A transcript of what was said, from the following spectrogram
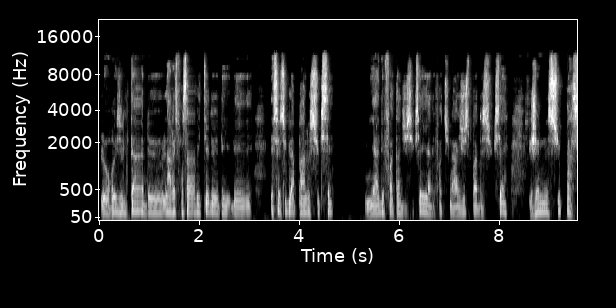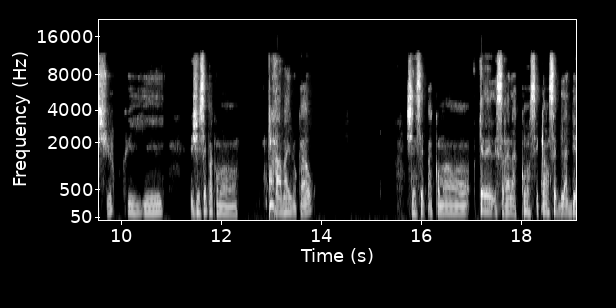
le résultat de la responsabilité de, de, de, de ce truc-là par le succès. Il y a des fois, tu as du succès, il y a des fois, tu n'as juste pas de succès. Je ne suis pas sûr qu'il y ait, je sais pas comment on travaille le chaos. Je ne sais pas comment, quelle serait la conséquence de la de,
